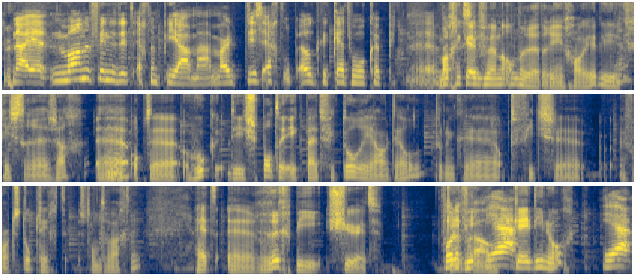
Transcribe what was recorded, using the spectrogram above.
nou ja, mannen vinden dit echt een pyjama. Maar het is echt op elke catwalk heb je eh, Mag ik gezien. even een andere erin gooien die Ja. ik gisteren zag? Eh, Ja. Op de hoek, die spotte ik bij het Victoria Hotel toen ik eh, op de fiets eh, voor het stoplicht stond te wachten. Het eh, rugby shirt. Voor de vrouw. Ja. Ken je die nog? Ja.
